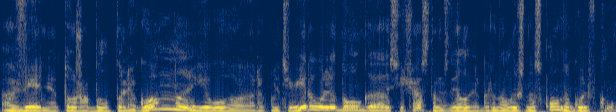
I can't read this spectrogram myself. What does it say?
в Вене тоже был полигон, его рекультивировали долго, сейчас там сделали горнолыжный склон и гольф-клуб.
